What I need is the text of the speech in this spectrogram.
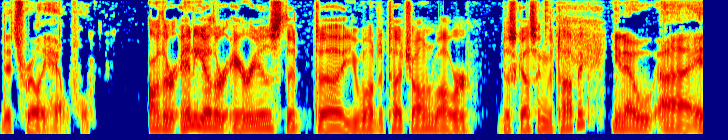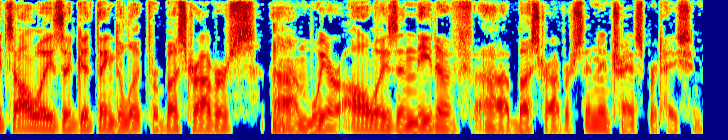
that's really helpful. Are there any other areas that uh, you want to touch on while we're discussing the topic? You know, uh, it's always a good thing to look for bus drivers. Um, we are always in need of uh, bus drivers and in transportation.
